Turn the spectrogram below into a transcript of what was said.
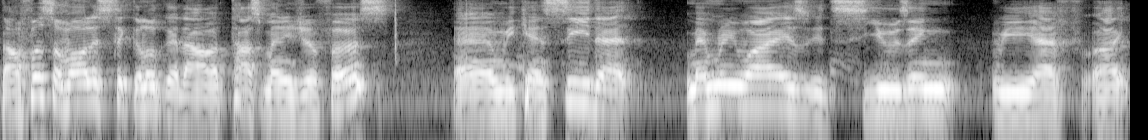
Now first of all let's take a look at our task manager first. And we can see that memory wise it's using we have like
